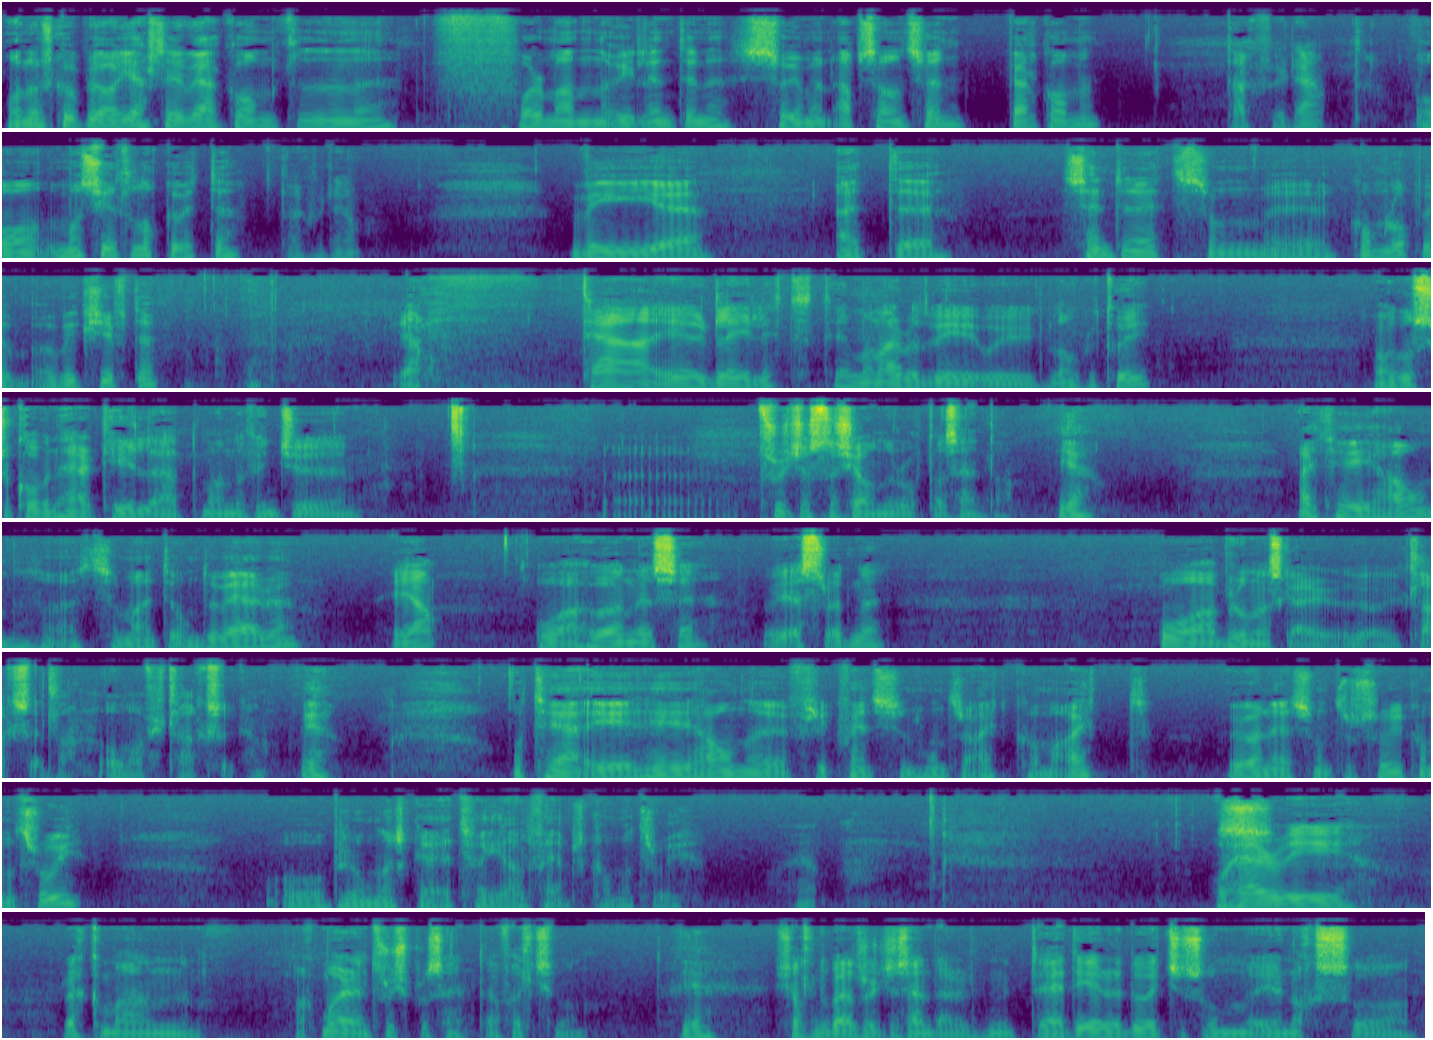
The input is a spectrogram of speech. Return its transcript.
Og nå skal vi ha hjertelig velkommen til formannen i Lindene, Søymen Absalonsen. Velkommen. Takk for det. Og må si til lukke, vet du. Takk for det. Vi er et uh, sentinett som uh, kommer opp i vikskiftet. Ja, det er gledelig. Det man arbeider vi i langt tøy. Man har også kommet her til at man finner ikke uh, trutjastasjoner oppe og sendt. Ja. Yeah. Et heihavn, som heter Undervære. Ja, og av Høanese i Estrødne, og av Bruneskar i Klaksvedla, overfor Klaksvedla. Ja, og det er heihavn frekvensen 101,1, Høanese 107,3, og Bruneskar 92,3. Ja. Og her vi røkker man nok mer enn 30 av følelsen. Ja. Selv om det bare ikke sender, det er det ikke som er nok så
